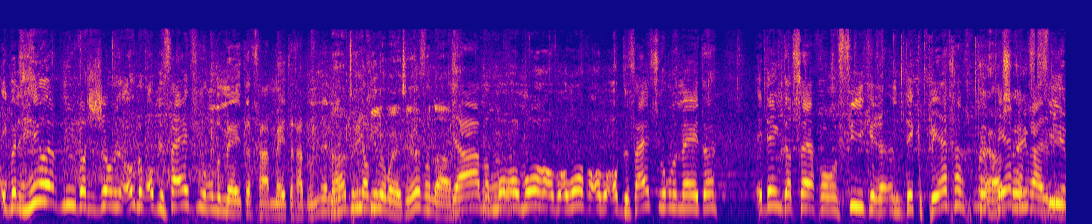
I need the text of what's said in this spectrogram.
Ik ben heel erg benieuwd wat ze zo ook nog op de 1500 meter gaan, meter gaat doen. En nou, drie kilometer hè, vandaag. Ja, maar morgen, morgen, op, morgen op, op, de 1500 meter. Ik denk dat zij gewoon vier keer een dikke PR gaat, nou ja, ze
